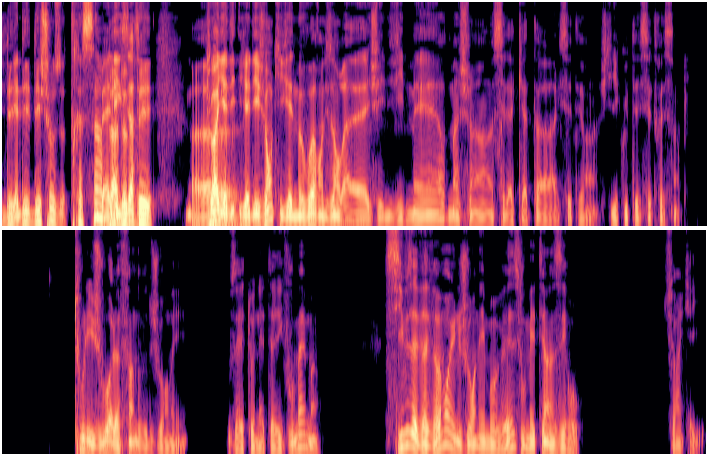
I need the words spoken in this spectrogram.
des, des, des, choses très simples ben, à adopter. Tu vois, il y, a des, y a des gens qui viennent me voir en disant ouais, j'ai une vie de merde, machin, c'est la cata, etc. Je dis écoutez, c'est très simple. Tous les jours à la fin de votre journée, vous être honnête avec vous-même. Si vous avez vraiment une journée mauvaise, vous mettez un zéro sur un cahier.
